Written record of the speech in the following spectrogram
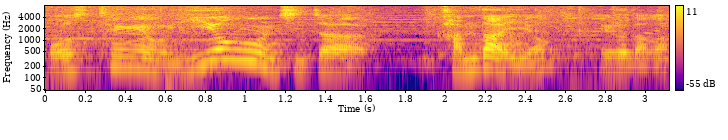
머스탱 형, 이 형은 진짜 간다 이 형? 이러다가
